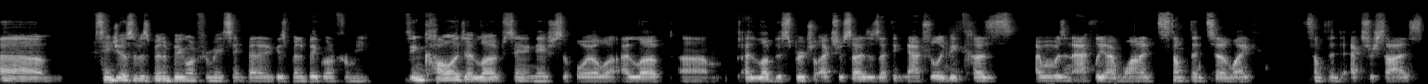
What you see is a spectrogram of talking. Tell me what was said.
um, St. Joseph has been a big one for me. St. Benedict has been a big one for me. In college, I loved St. Ignatius of Loyola. I loved, um, I loved the spiritual exercises. I think naturally because I was an athlete, I wanted something to like, something to exercise.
